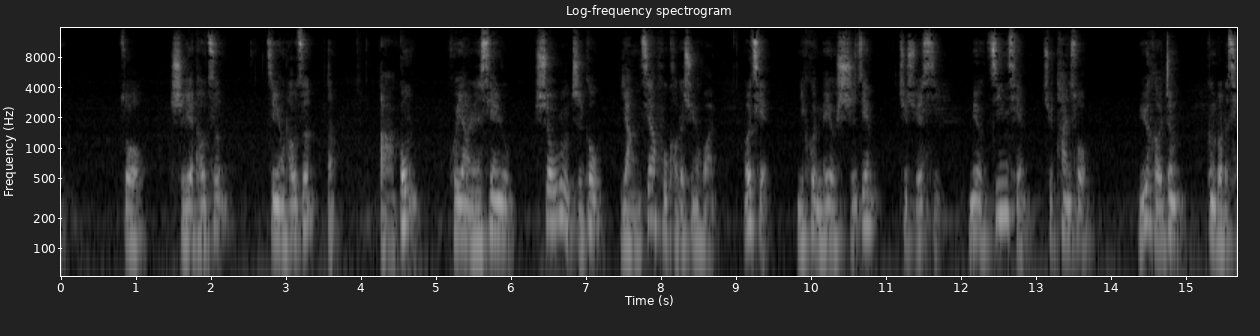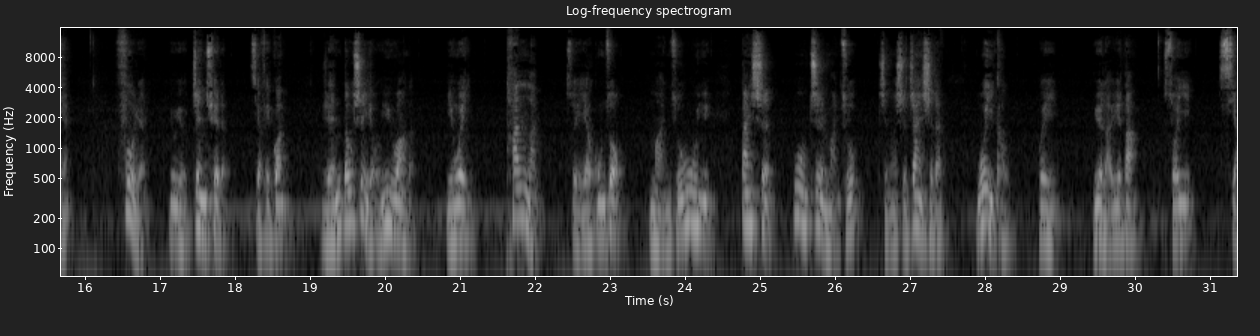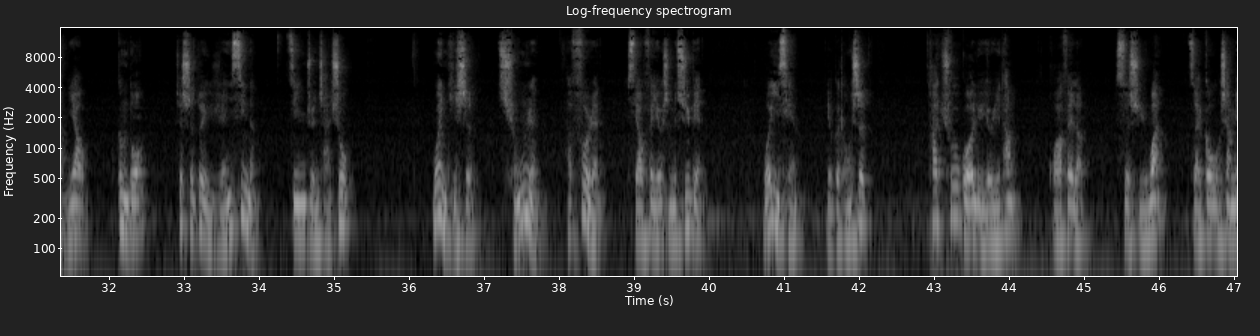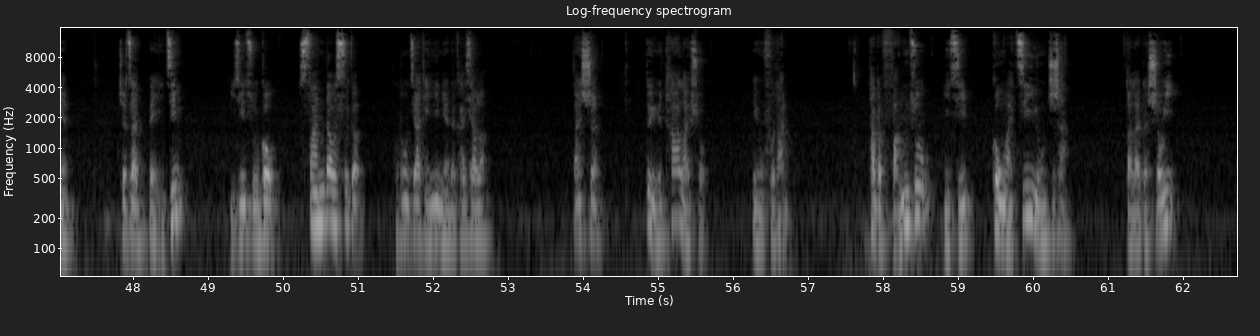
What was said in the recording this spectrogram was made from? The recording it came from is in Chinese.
做实业投资、金融投资等。打工会让人陷入收入只够养家糊口的循环，而且你会没有时间去学习，没有金钱去探索如何挣更多的钱。富人拥有正确的消费观，人都是有欲望的，因为贪婪，所以要工作满足物欲，但是物质满足。只能是暂时的，胃口会越来越大，所以想要更多，这是对人性的精准阐述。问题是，穷人和富人消费有什么区别？我以前有个同事，他出国旅游一趟，花费了四十余万在购物上面，这在北京已经足够三到四个普通家庭一年的开销了。但是，对于他来说，并无负担，他的房租以及购买金融资产带来的收益，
